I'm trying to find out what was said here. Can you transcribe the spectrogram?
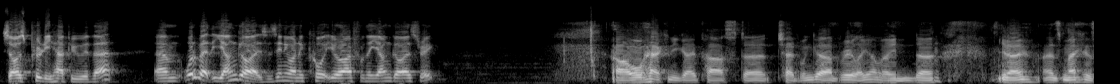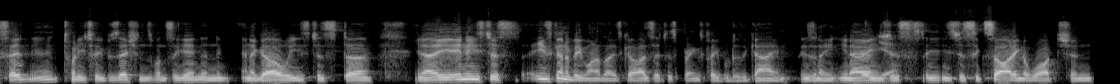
so I was pretty happy with that. Um, what about the young guys? Was anyone who caught your eye from the young guys, Rick? Oh well, how can you go past uh, Chad Wingard? Really, I mean, uh, you know, as Mac has said, you know, 22 possessions once again and, and a goal. He's just, uh, you know, and he's just he's going to be one of those guys that just brings people to the game, isn't he? You know, he's yeah. just he's just exciting to watch and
